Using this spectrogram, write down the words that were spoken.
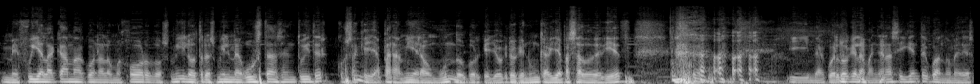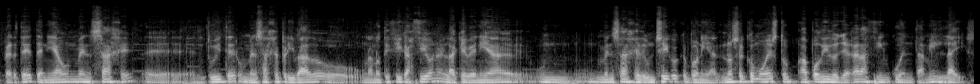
me fui a la cama con a lo mejor 2.000 o 3.000 me gustas en Twitter, cosa que ya para mí era un mundo, porque yo creo que nunca había pasado de 10. y me acuerdo que la mañana siguiente cuando me desperté tenía un mensaje eh, en Twitter, un mensaje privado o una notificación en la que venía eh, un, un mensaje de un chico que ponía, no sé cómo esto ha podido llegar a 50.000 likes.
